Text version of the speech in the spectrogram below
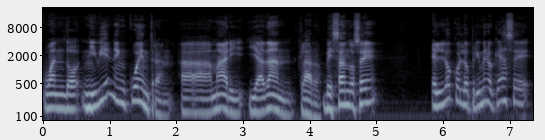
Cuando ni bien encuentran a Mari y a Dan Claro. besándose, el loco lo primero que hace,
